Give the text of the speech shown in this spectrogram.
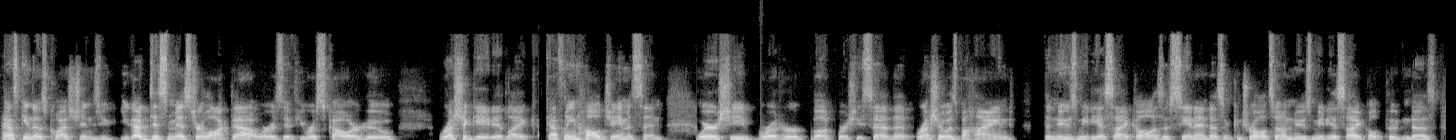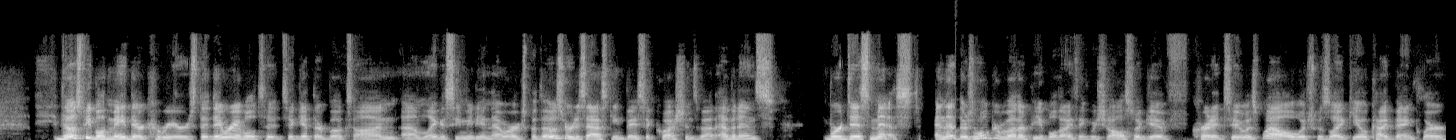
asking those questions, you, you got dismissed or locked out. Whereas if you were a scholar who Russia gated, like Kathleen Hall Jamieson, where she wrote her book where she said that Russia was behind the news media cycle, as if CNN doesn't control its own news media cycle, Putin does. Those people have made their careers. That they were able to, to get their books on um, legacy media networks but those who are just asking basic questions about evidence were dismissed. And then there's a whole group of other people that i think we should also give credit to as well which was like yochai Benkler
